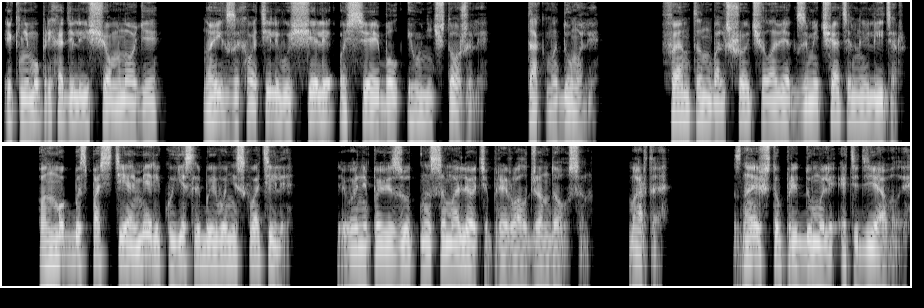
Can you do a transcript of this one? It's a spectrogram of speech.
и к нему приходили еще многие, но их захватили в ущелье Осейбл и уничтожили. Так мы думали. Фентон большой человек, замечательный лидер. Он мог бы спасти Америку, если бы его не схватили. Его не повезут на самолете, прервал Джон Доусон. Марта, знаешь, что придумали эти дьяволы?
